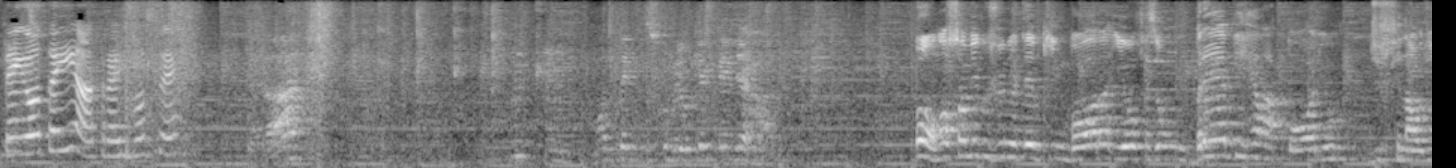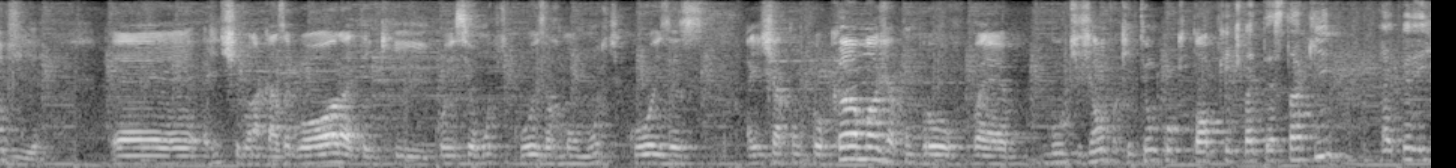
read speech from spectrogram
Tem outra aí, ó, atrás de você. Tá? Vamos ter que descobrir o que tem de errado. Bom, nosso amigo Júnior teve que ir embora e eu vou fazer um breve relatório de final de dia. É, a gente chegou na casa agora, tem que conhecer um monte de coisa, arrumar um monte de coisas. A gente já comprou cama, já comprou é, botijão, porque tem um cooktop que a gente vai testar aqui. Ai, peraí.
